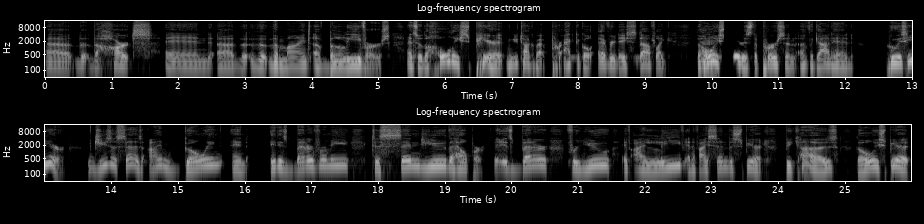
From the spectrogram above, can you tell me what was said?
uh, the the hearts and uh, the, the the minds of believers. And so the Holy Spirit, when you talk about practical everyday stuff, like the Holy Mm, Spirit is the person of the Godhead who is here. Jesus says, "I am going and it is better for me to send you the helper. It's better for you if I leave and if I send the Spirit because the Holy Spirit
